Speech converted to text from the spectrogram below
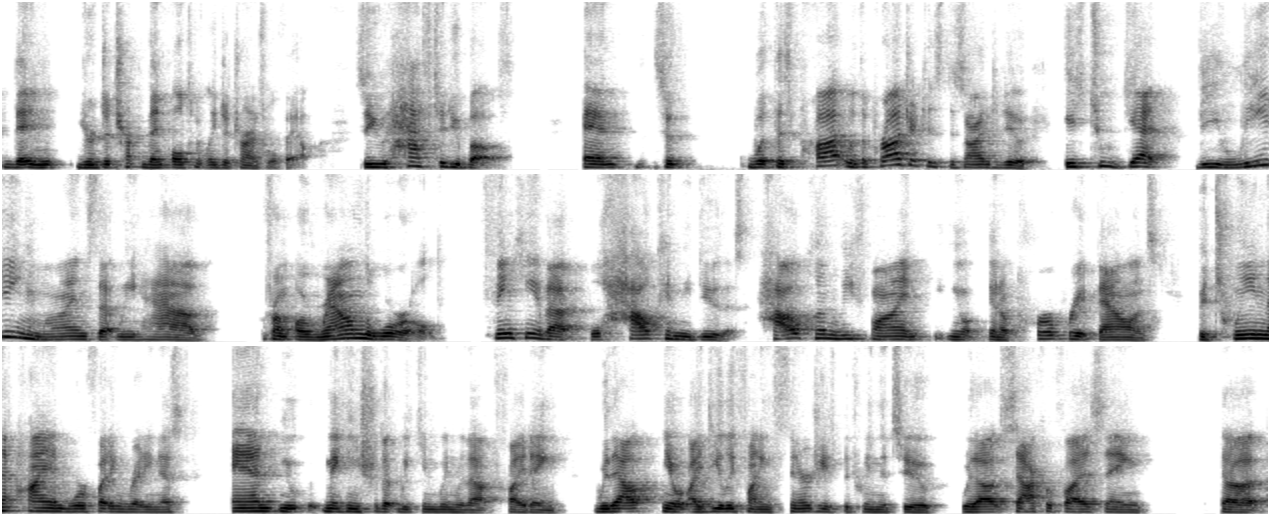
then your deter- then ultimately deterrence will fail. So you have to do both. And so what this pro- what the project is designed to do is to get the leading minds that we have from around the world thinking about well how can we do this? How can we find you know an appropriate balance between that high end warfighting readiness and you know, making sure that we can win without fighting without you know ideally finding synergies between the two without sacrificing uh,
